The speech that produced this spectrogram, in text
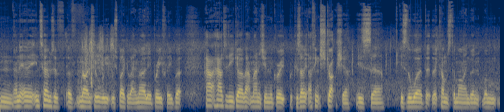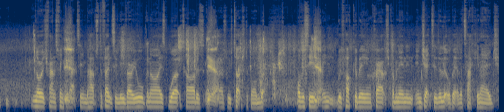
Mm. And in terms of, of Nigel, we, we spoke about him earlier briefly, but how, how did he go about managing the group? Because I, I think structure is uh, is the word that, that comes to mind when, when Norwich fans think of that team, perhaps defensively very organised, worked hard as, yeah. as, as, we've touched upon. But obviously, yeah. in, with Huckerby and Crouch coming in, injected a little bit of attacking edge.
